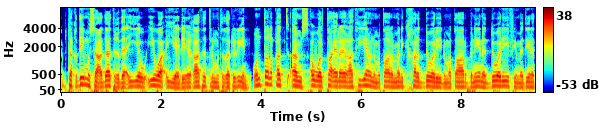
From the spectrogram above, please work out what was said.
بتقديم مساعدات غذائية وإيوائية لإغاثة المتضررين. وانطلقت أمس أول طائرة إغاثية من مطار الملك خالد الدولي لمطار بنين الدولي في مدينة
